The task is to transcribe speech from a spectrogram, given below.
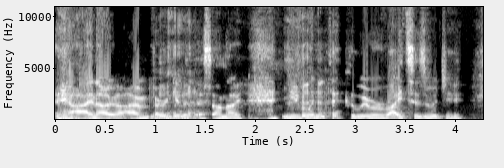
Yeah, I know. I'm very good at this, aren't I? You wouldn't think that we were writers, would you?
